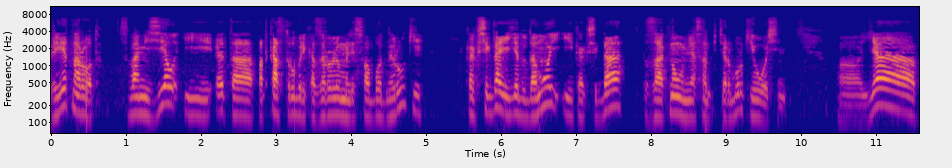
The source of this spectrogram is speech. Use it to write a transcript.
Привет, народ! С вами Зел, и это подкаст рубрика «За рулем или свободные руки». Как всегда, я еду домой, и, как всегда, за окном у меня Санкт-Петербург и осень. Э, я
